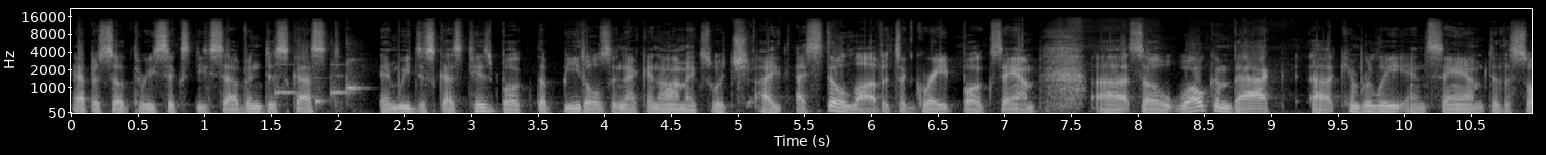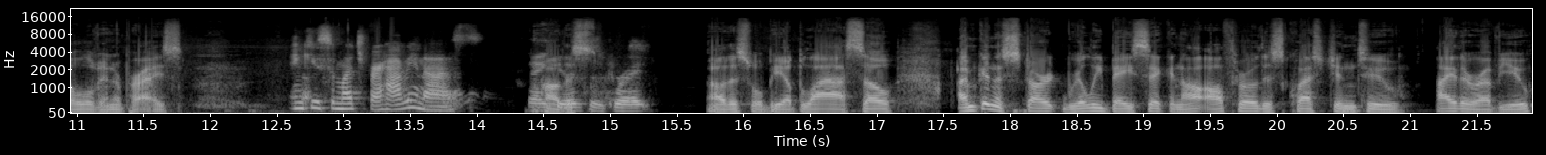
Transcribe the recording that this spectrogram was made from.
episode 367, discussed and we discussed his book, The Beatles in Economics, which I, I still love. It's a great book, Sam. Uh, so, welcome back, uh, Kimberlee and Sam, to the Soul of Enterprise. Thank you so much for having us. Thank Oh, you. this- This, is great. Oh, this will be a blast. So, I'm going to start really basic, and I'll, I'll throw this question to either of you,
